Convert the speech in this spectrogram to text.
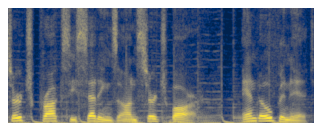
Search proxy settings on search bar. And open it.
